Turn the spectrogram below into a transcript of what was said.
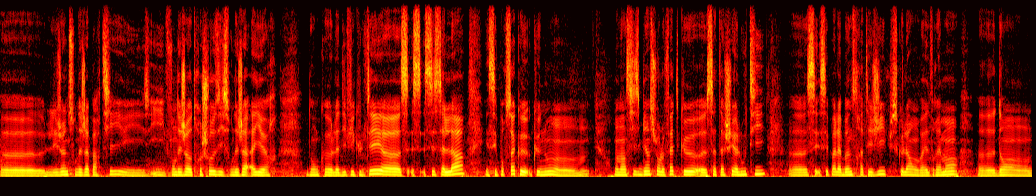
les jeunes sont déjà partis, ils, font déjà autre chose, ils sont déjà ailleurs. Donc la difficulté, c'est celle-là, et c'est pour ça que, nous, on, insiste bien sur le fait que s'attacher à l'outil, c'est pas la bonne stratégie, puisque là, on va être vraiment dans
